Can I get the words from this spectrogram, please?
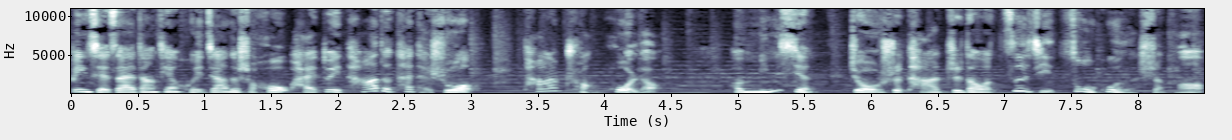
并且在当天回家的时候还对他的太太说他闯祸了，很明显就是他知道自己做过了什么。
